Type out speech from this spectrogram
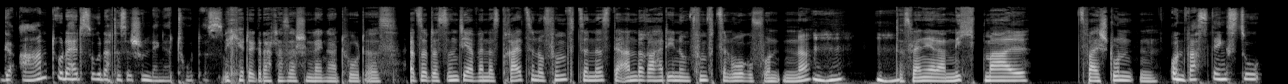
geahnt oder hättest du gedacht, dass er schon länger tot ist? Ich hätte gedacht, dass er schon länger tot ist. Also das sind ja, wenn das 13.15 Uhr ist, der andere hat ihn um 15 Uhr gefunden, ne? Mhm. Mhm. Das wären ja dann nicht mal zwei Stunden. Und was denkst du,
